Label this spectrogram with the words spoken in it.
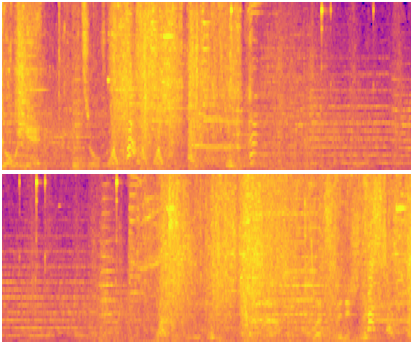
Going in. It's over. Let's finish this.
